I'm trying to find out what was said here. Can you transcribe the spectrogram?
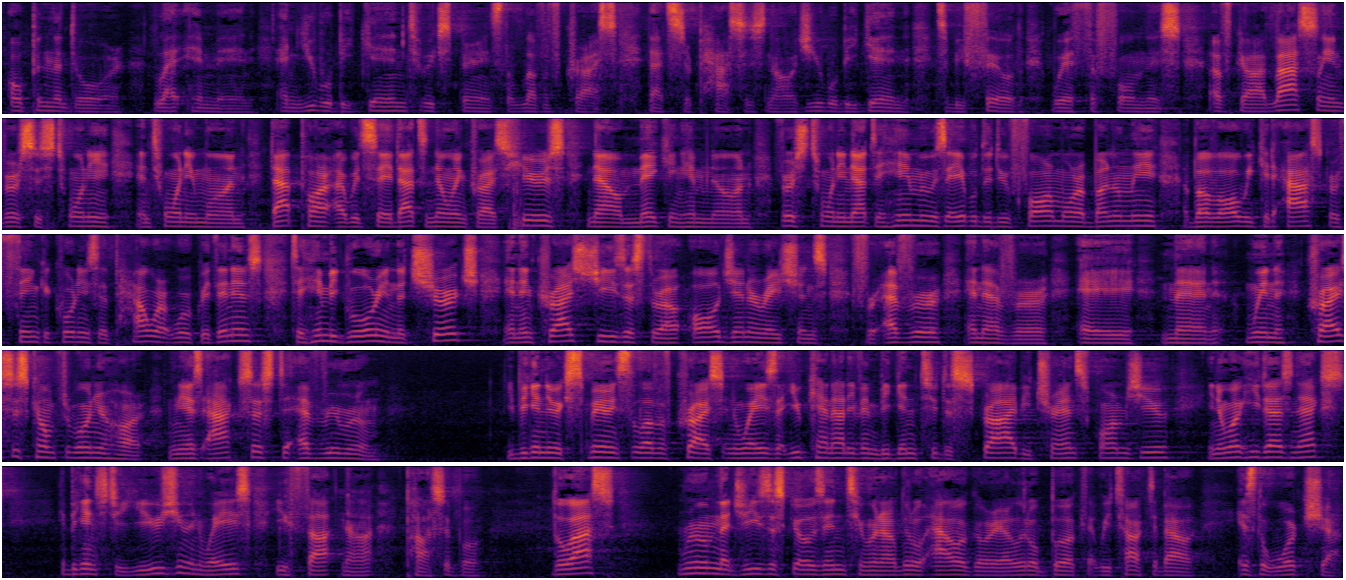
Open the door let him in, and you will begin to experience the love of Christ that surpasses knowledge. You will begin to be filled with the fullness of God. Lastly, in verses 20 and 21, that part I would say that's knowing Christ. Here's now making him known. Verse 20 Now to him who is able to do far more abundantly above all we could ask or think according to the power at work within us, to him be glory in the church and in Christ Jesus throughout all generations, forever and ever. Amen. When Christ is comfortable in your heart, when He has access to every room, you begin to experience the love of Christ in ways that you cannot even begin to describe. He transforms you. You know what He does next? He begins to use you in ways you thought not possible. The last room that Jesus goes into in our little allegory, our little book that we talked about, is the workshop.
